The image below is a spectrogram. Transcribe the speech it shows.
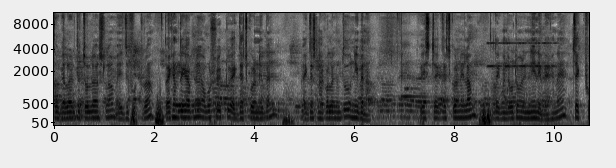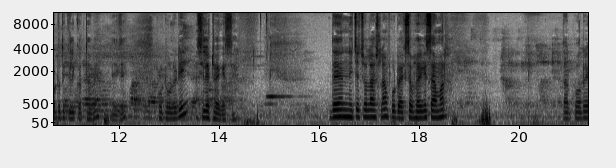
তো গ্যালারিতে চলে আসলাম, এই যে ফটোটা তো এখান থেকে আপনি অবশ্যই একটু অ্যাডজাস্ট করে নেবেন। অ্যাডজাস্ট না করলে কিন্তু নিবে না। পেজটা অ্যাডজাস্ট করে নিলাম। দেখবেন যে অটোমেটিক নিয়ে নেবে এখানে। চেক ফটোতে ক্লিক করতে হবে। এই যে ফটো অলরেডি সিলেক্ট হয়ে গেছে। দেন নিচে চলে আসলাম ফটো অ্যাকসেপ্ট হয়ে গেছে আমার। তারপরে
